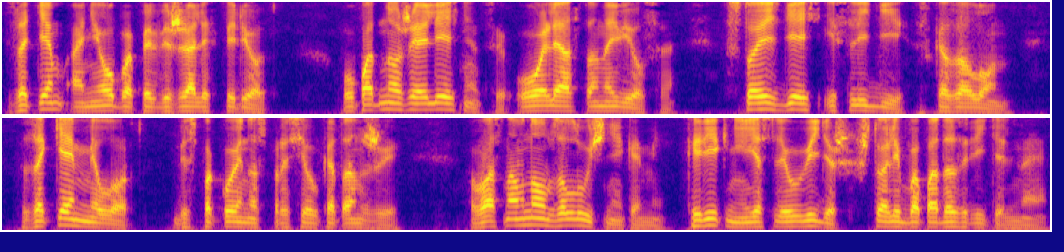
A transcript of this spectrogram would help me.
Затем они оба побежали вперед. У подножия лестницы Уолли остановился. «Стой здесь и следи», — сказал он. «За кем, милорд?» — беспокойно спросил Катанжи. «В основном за лучниками. Крикни, если увидишь что-либо подозрительное».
